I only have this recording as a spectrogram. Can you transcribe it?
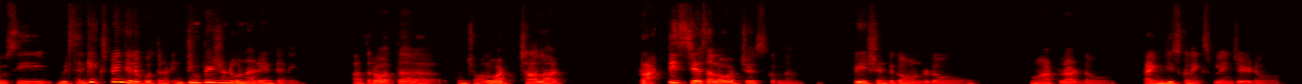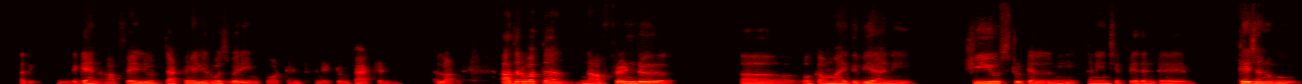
చూసి వీడు సరిగ్గా ఎక్స్ప్లెయిన్ చేయలేకపోతున్నాడు. ఇంత ఇంపేషెంట్గా ఉన్నాడు ఏంటని. ఆ తర్వాత కొంచెం అలవాటు చాలా ప్రాక్టీస్ చేసి అలవాటు చేసుకున్నాను. పేషెంట్గా ఉండడం మాట్లాడడం టైం తీసుకుని ఎక్స్ప్లెయిన్ చేయడం అది. Again uh failure that failure was very important and it impacted a lot ఆ తర్వాత నా ఫ్రెండ్ ఒక అమ్మాయి దివ్య అని she use to tell me తను ఏం చెప్పేదంటే తేజ నువ్వు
